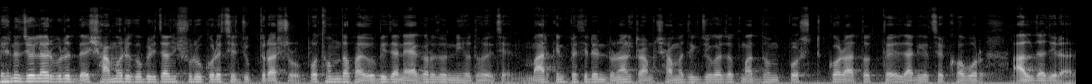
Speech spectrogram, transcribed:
ভেনেজুয়েলার বিরুদ্ধে সামরিক অভিযান শুরু করেছে যুক্তরাষ্ট্র। প্রথম দফায় অভিযানে এগারো জন নিহত হয়েছেন। মার্কিন প্রেসিডেন্ট ডোনাল্ড ট্রাম্প সামাজিক যোগাযোগ মাধ্যম পোস্ট করা তথ্যে জানিয়েছে খবর আল জাজিরার।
